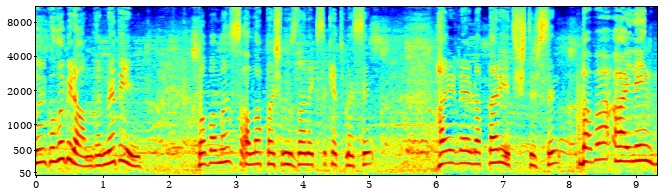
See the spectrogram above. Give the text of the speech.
duygulu bir andır ne diyeyim. Babamız Allah başımızdan eksik etmesin. Hayırlı evlatlar yetiştirsin. Baba ailenin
